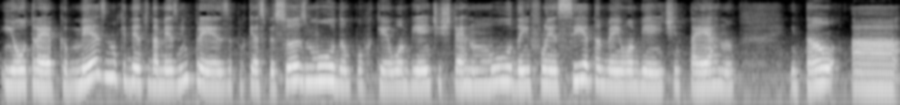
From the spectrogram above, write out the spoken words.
em outra época, mesmo que dentro da mesma empresa, porque as pessoas mudam, porque o ambiente externo muda, influencia também o ambiente interno. Então, a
